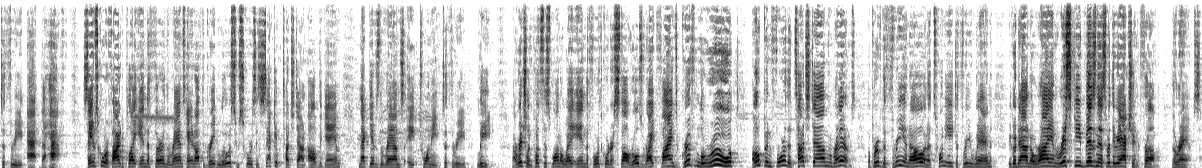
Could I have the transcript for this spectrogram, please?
to 3 at the half. Same score, five to play in the third, and the Rams hand it off to Graydon Lewis, who scores his second touchdown of the game, and that gives the Rams a 20 to 3 lead. Now Richland puts this one away in the fourth quarter. Stahl, rolls right, finds Griffin LaRue open for the touchdown. The Rams approved a 3 0 and a 28 3 win. We go down to Ryan Risky Business with the reaction from the Rams.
